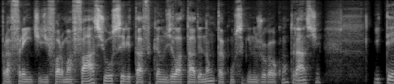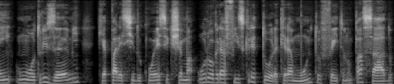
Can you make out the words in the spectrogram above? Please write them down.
para frente de forma fácil, ou se ele está ficando dilatado e não está conseguindo jogar o contraste. E tem um outro exame que é parecido com esse que chama urografia excretora, que era muito feito no passado,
